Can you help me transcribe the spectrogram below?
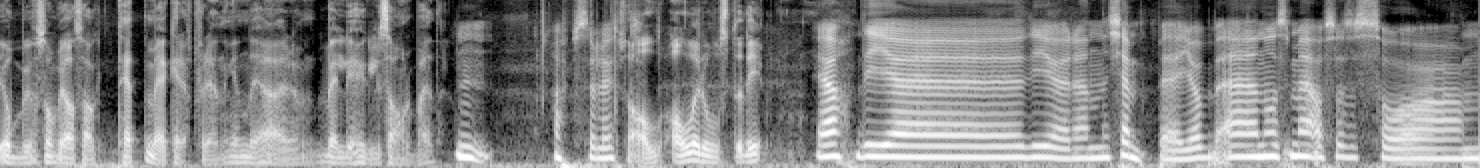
jobber jo som vi har sagt tett med Kreftforeningen. Det er veldig hyggelig samarbeid. Mm, absolutt. Så all, all ros til de. Ja, de, eh, de gjør en kjempejobb. Eh, Noe som jeg også så um,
